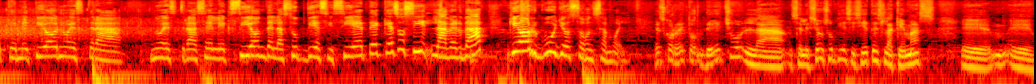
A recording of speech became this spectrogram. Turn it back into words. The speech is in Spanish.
que metió nuestra, nuestra selección de la sub-17. Que eso sí, la verdad, qué orgullo son, Samuel. Es correcto. De hecho, la selección sub-17 es la que más eh, eh,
